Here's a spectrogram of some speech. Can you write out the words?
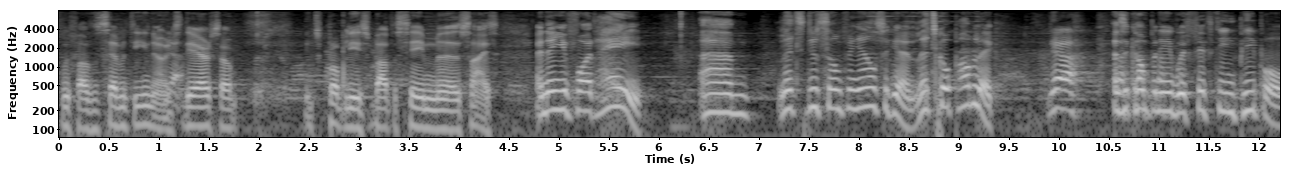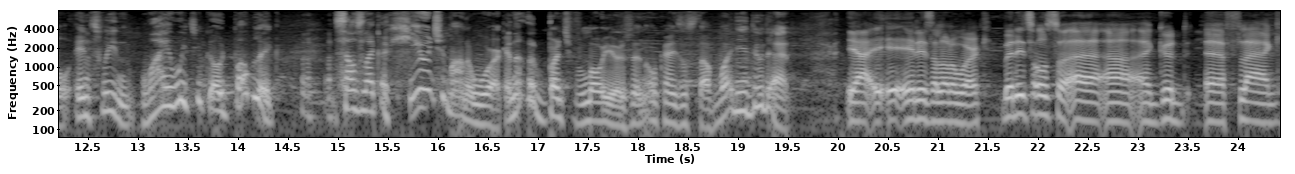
2017. Now it's Yeah. there, so it's probably is about the same uh, size. And then you thought, hey, um, let's do something else again. Let's go public yeah as a company with 15 people in Sweden, why would you go public? It sounds like a huge amount of work, another bunch of lawyers and all kinds of stuff. Why do you do that? Yeah, i it is a lot of work, but it's also a, a, a good uh, flag,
